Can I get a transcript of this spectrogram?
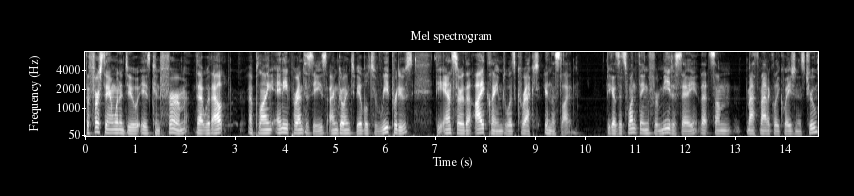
The first thing I want to do is confirm that without applying any parentheses, I'm going to be able to reproduce the answer that I claimed was correct in the slide. Because it's one thing for me to say that some mathematical equation is true,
